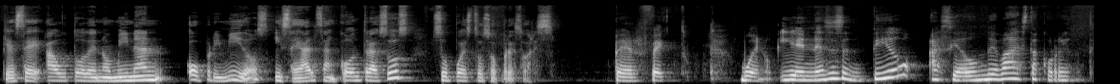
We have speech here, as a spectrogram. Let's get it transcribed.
que se autodenominan oprimidos y se alzan contra sus supuestos opresores. Perfecto. Bueno, y en ese sentido, ¿hacia dónde va esta corriente?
